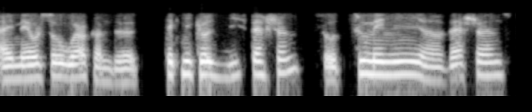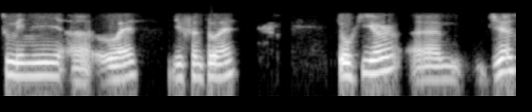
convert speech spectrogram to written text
I may also work on the technical dispersion, so too many uh, versions, too many uh, OS, different OS. So here, um, just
